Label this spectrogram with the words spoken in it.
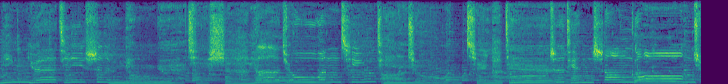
明月几时有？明月几时有？把酒问青天。把酒问青天不。知天上宫阙，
